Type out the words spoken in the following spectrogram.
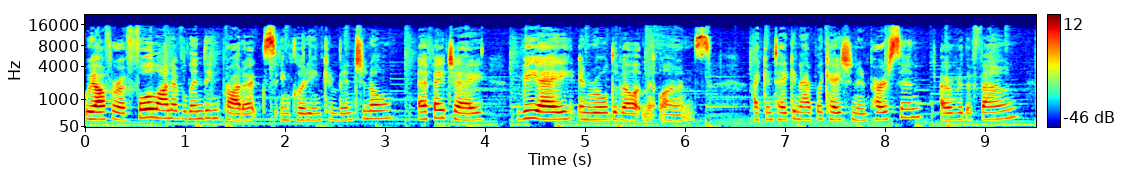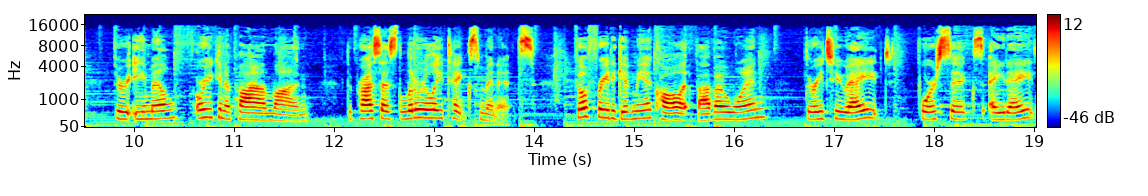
We offer a full line of lending products including conventional, FHA, VA, and rural development loans. I can take an application in person, over the phone, through email, or you can apply online. The process literally takes minutes. Feel free to give me a call at 501 328 4688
